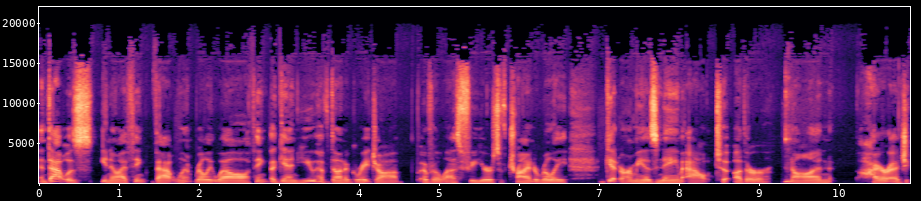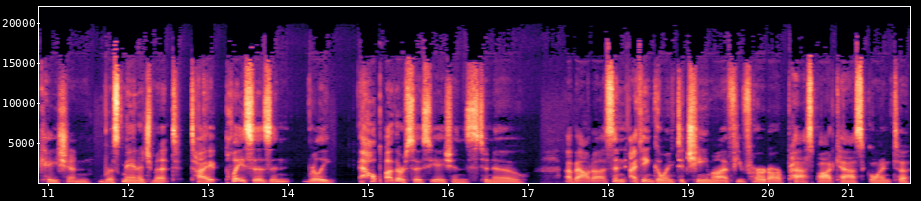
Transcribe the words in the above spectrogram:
And that was, you know, I think that went really well. I think, again, you have done a great job over the last few years of trying to really get URMIA's name out to other non higher education risk management type places and really help other associations to know about us. And I think going to CHEMA, if you've heard our past podcast, going to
